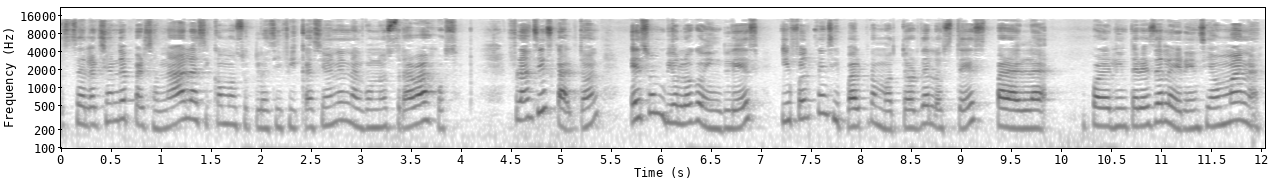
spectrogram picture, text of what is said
selección de personal, así como su clasificación en algunos trabajos. Francis Galton es un biólogo inglés y fue el principal promotor de los test para por el interés de la herencia humana,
